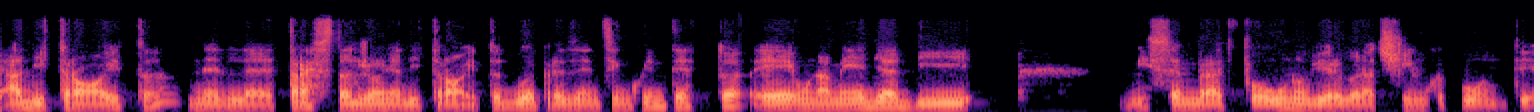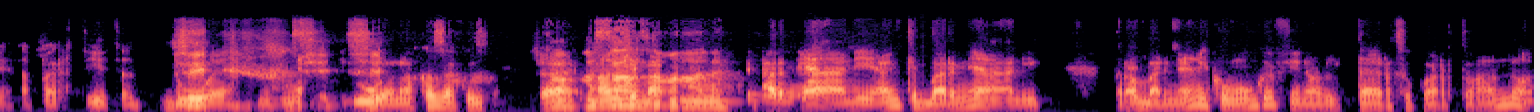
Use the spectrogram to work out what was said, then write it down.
a Detroit, nelle tre stagioni a Detroit, due presenze in quintetto e una media di, mi sembra, tipo 1,5 punti a partita, due, sì, due sì. una cosa così. Cioè, anche, Bar- anche, Bargnani, anche Bargnani, però Bargnani comunque fino al terzo, quarto anno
